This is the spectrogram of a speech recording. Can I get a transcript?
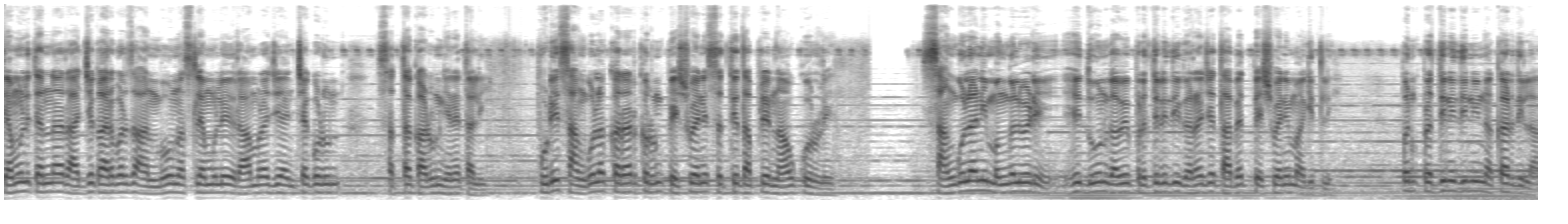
त्यामुळे त्यांना राज्यकारभाराचा अनुभव नसल्यामुळे रामराजे यांच्याकडून सत्ता काढून घेण्यात आली. पुढे सांगोला करार करून पेशव्याने सत्तेत आपले नाव कोरले. सांगोला आणि मंगलवेढे हे दोन गावे प्रतिनिधी घराच्या ताब्यात पेशव्याने मागितली. पण प्रतिनिधींनी नकार दिला.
